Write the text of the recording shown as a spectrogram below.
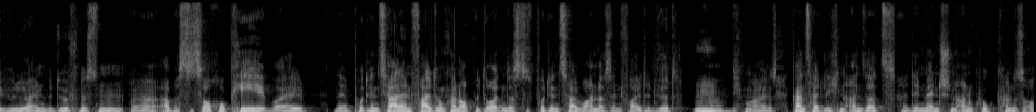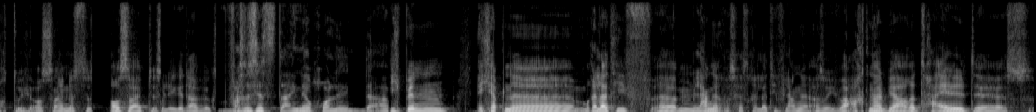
individuellen Bedürfnissen. Äh, aber es ist auch okay, weil eine Potenzialentfaltung kann auch bedeuten, dass das Potenzial woanders entfaltet wird. Mhm. Wenn ich mal ganzheitlichen Ansatz äh, den Menschen anguckt, kann es auch durchaus sein, dass das außerhalb des Kollege da wirkt. Was ist jetzt deine Rolle da? Ich bin, ich habe eine relativ ähm, lange, was heißt relativ lange? Also ich war achteinhalb Jahre Teil des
